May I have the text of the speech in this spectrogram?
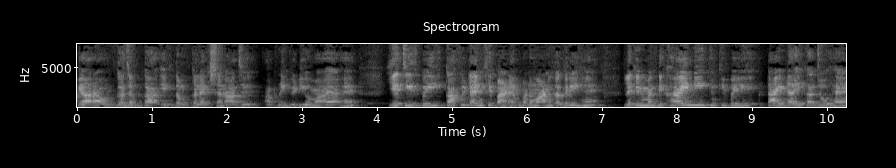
प्यारा और गजब का एकदम कलेक्शन आज अपनी वीडियो में आया है। ये चीज़ भाई काफ़ी टाइम से बने बनवाने लग रही है। लेकिन मैं दिखाई नहीं क्योंकि भाई टाई डाई का जो है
